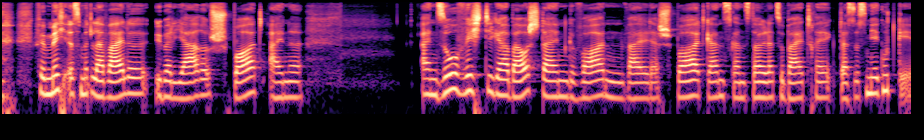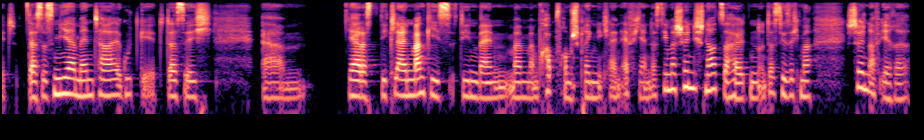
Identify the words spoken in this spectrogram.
für mich ist mittlerweile über die Jahre Sport eine ein so wichtiger Baustein geworden, weil der Sport ganz, ganz doll dazu beiträgt, dass es mir gut geht, dass es mir mental gut geht, dass ich ähm, ja, dass die kleinen Monkeys, die in meinem, meinem, meinem Kopf rumspringen, die kleinen Äffchen, dass die mal schön die Schnauze halten und dass die sich mal schön auf ihre,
